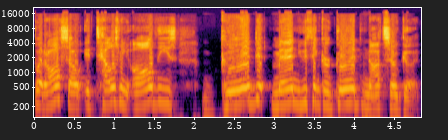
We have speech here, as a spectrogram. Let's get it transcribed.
but also it tells me all these good men you think are good, not so good,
